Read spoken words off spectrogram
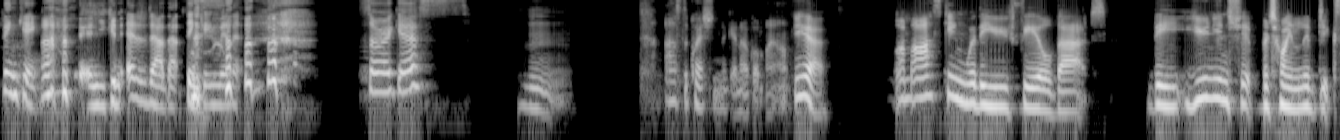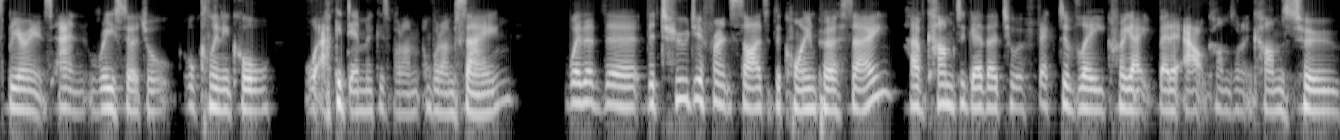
thinking and you can edit out that thinking minute so i guess hmm. ask the question again i've got my answer Yeah. I'm asking whether you feel that the unionship between lived experience and research or, or clinical or academic is what I'm what I'm saying. Whether the the two different sides of the coin per se have come together to effectively create better outcomes when it comes to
